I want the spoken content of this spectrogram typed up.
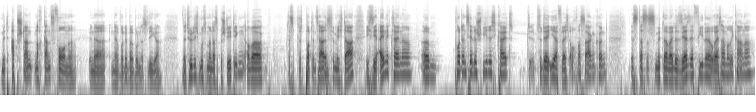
mit Abstand nach ganz vorne in der, in der Volleyball-Bundesliga. Natürlich muss man das bestätigen, aber das, das Potenzial ist für mich da. Ich sehe eine kleine ähm, potenzielle Schwierigkeit, zu der ihr vielleicht auch was sagen könnt, ist, dass es mittlerweile sehr, sehr viele US-Amerikaner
